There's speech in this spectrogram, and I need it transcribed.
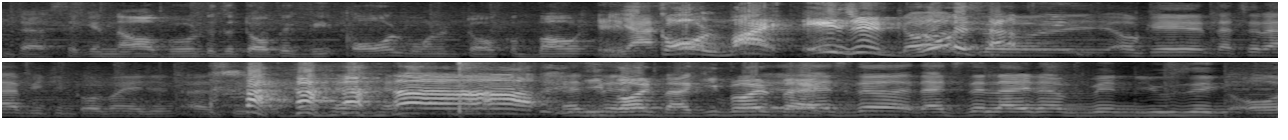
Fantastic. And now, bro, to the topic we all want to talk about is Yes. call my agent, bro. God, so, happening. okay, that's a wrap. He can call my agent. I'll see. he the- brought back. He brought back. That's the that's the line I've been using all.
